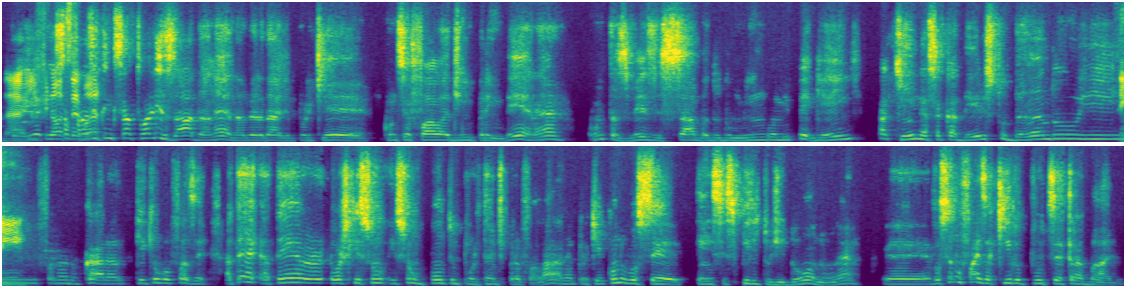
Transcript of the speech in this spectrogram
né? e final essa de semana... frase tem que ser atualizada, né? Na verdade, porque quando você fala de empreender, né? Quantas vezes sábado, domingo eu me peguei aqui nessa cadeira estudando e Sim. falando, cara, o que, que eu vou fazer? Até, até eu acho que isso, isso é um ponto importante para falar, né? Porque quando você tem esse espírito de dono, né? É, você não faz aquilo, putz, é trabalho.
